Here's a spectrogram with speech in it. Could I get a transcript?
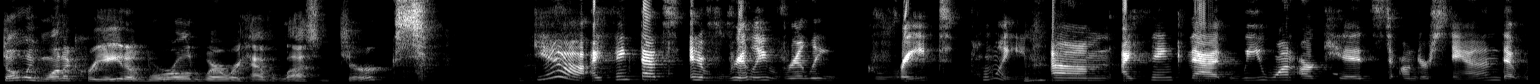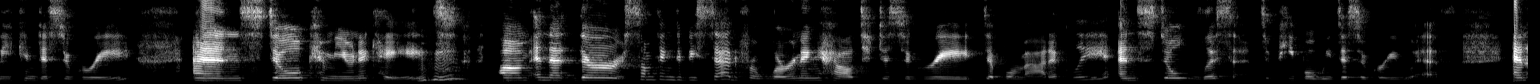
don't we want to create a world where we have less jerks? Yeah i think that's a really really great point. Um, I think that we want our kids to understand that we can disagree and still communicate, mm-hmm. um, and that there's something to be said for learning how to disagree diplomatically and still listen to people we disagree with. And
